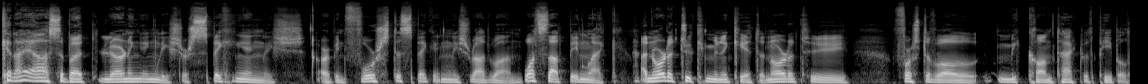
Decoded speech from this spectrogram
Can I ask about learning English or speaking English or being forced to speak English, Radwan? What's that been like? In order to communicate, in order to, first of all, make contact with people,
